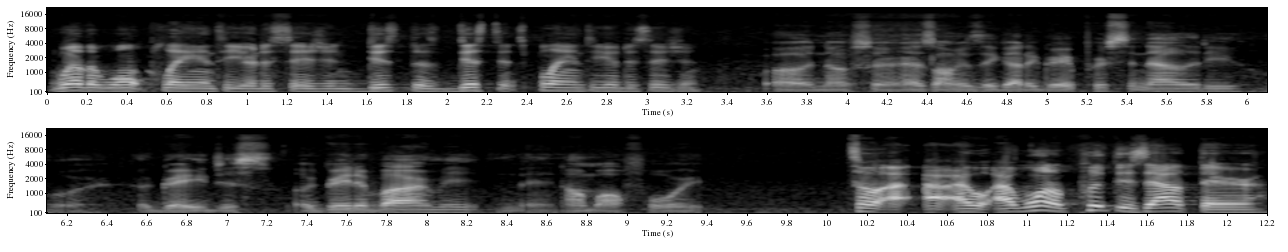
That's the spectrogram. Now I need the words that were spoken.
weather won't play into your decision? Dis- does distance play into your decision? Uh, no sir. As long as they got a great personality or a great just a great environment then i'm all for it. So I, I, I want to put this out there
